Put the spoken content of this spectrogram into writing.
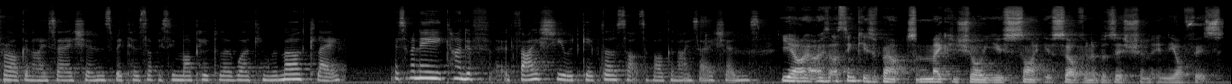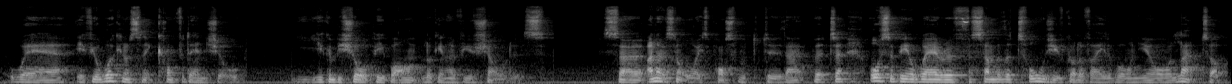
for organisations because obviously more people are working remotely. Is there any kind of advice you would give those sorts of organisations? Yeah, I, I, think it's about making sure you site yourself in a position in the office where, if you're working on something confidential, you can be sure people aren't looking over your shoulders. So I know it's not always possible to do that, but uh, also be aware of some of the tools you've got available on your laptop,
